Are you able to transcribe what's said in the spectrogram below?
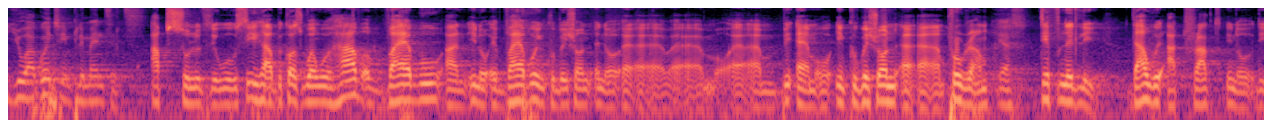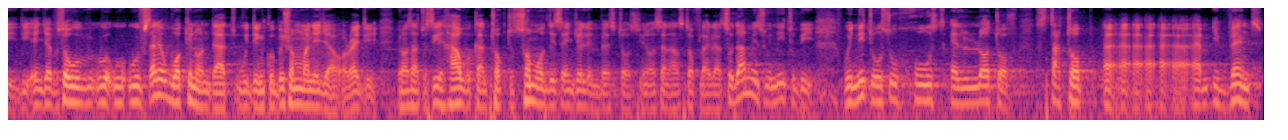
you are going to implement it. Absolutely, we'll see how because when we have a viable and you know a viable incubation you know uh, um, um, um, incubation uh, um, program. Yes. Definitely that will attract, you know, the, the angel. So we, have started working on that with the incubation manager already, you know, to see how we can talk to some of these angel investors, you know, and stuff like that. So that means we need to be, we need to also host a lot of startup uh, uh, uh, uh um, events,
